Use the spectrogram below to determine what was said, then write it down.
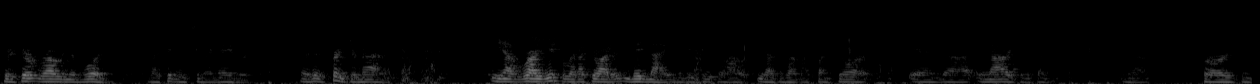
to a dirt road in the woods where I couldn't even see my neighbors. It was, it was pretty dramatic. You know, where I used to live, I'd go out at midnight and there'd be people out, you know, just out my front door. And, uh, and now there's like, you know, birds and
